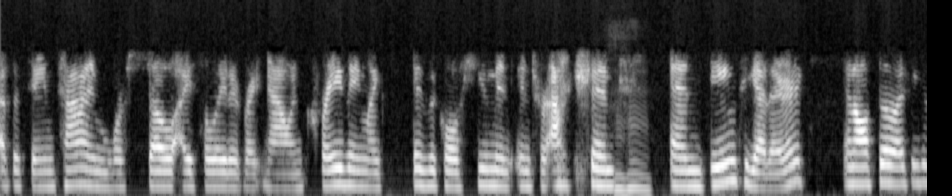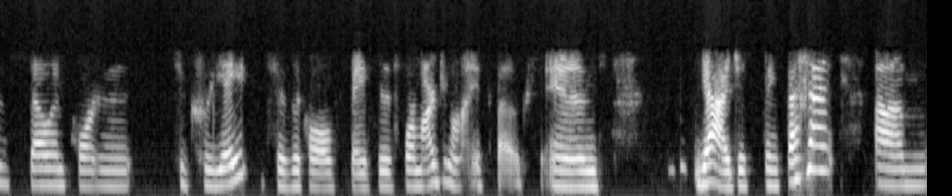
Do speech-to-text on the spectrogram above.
at the same time, we're so isolated right now and craving like physical human interaction mm-hmm. and being together. And also, I think it's so important to create physical spaces for marginalized folks. And yeah, I just think that um,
